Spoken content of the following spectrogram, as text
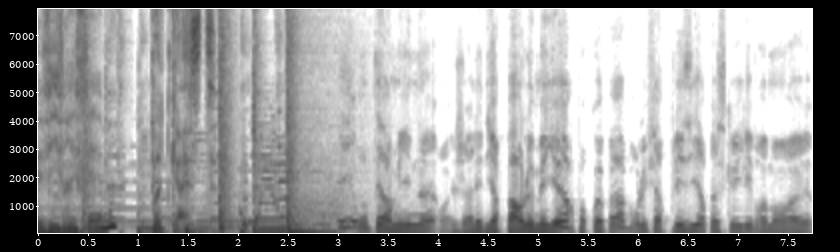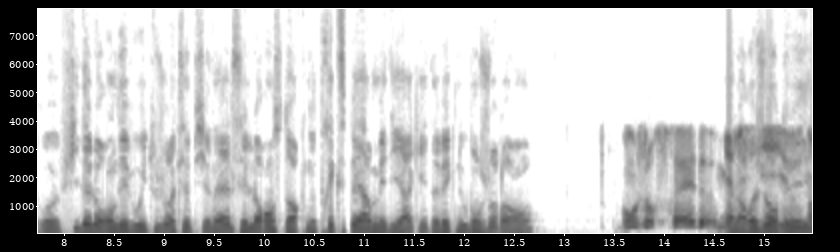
Vivre FM, podcast. Et on termine, j'allais dire par le meilleur, pourquoi pas, pour lui faire plaisir, parce qu'il est vraiment euh, fidèle au rendez-vous et toujours exceptionnel. C'est Laurent Stork, notre expert média, qui est avec nous. Bonjour Laurent. Bonjour Fred, merci. Alors aujourd'hui, euh,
